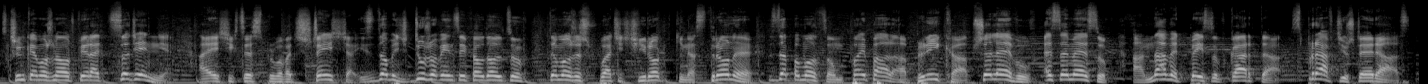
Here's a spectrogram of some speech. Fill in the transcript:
Skrzynkę można otwierać codziennie, a jeśli chcesz spróbować szczęścia i zdobyć dużo więcej fałdolców, to możesz wpłacić środki na stronę za pomocą Paypala, Blika, przelewów, SMS-ów, a nawet Paysów Karta. Sprawdź już teraz!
